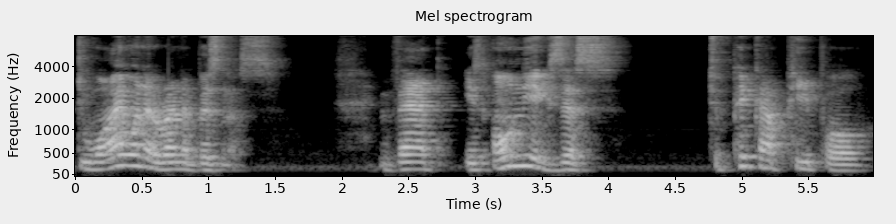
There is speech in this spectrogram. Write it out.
do I want to run a business that is only exists to pick up people,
